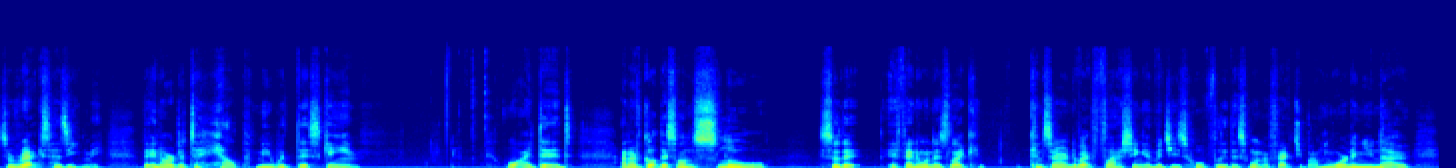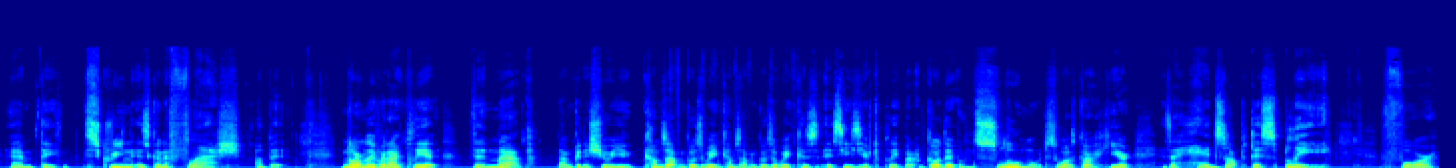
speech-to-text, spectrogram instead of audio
So Rex has eaten me. But in order to help me with this game, what I did, and I've got this on slow so that if anyone is like concerned about flashing images, hopefully this won't affect you. But I'm warning you now, um, the screen is going to flash a bit. Normally when I play it, the map that I'm going to show you comes up and goes away and comes up and goes away because it's easier to play. But I've got it on slow mode. So what's got here is a heads up display for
